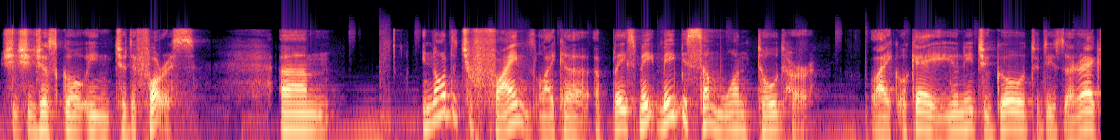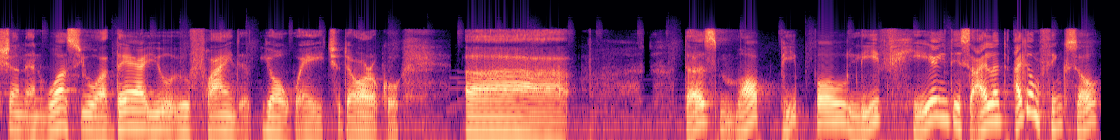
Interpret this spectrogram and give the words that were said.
she should just go into the forest. Um, in order to find like a, a place, may, maybe someone told her, like, okay, you need to go to this direction, and once you are there, you will find your way to the oracle. Uh, does more people live here in this island? I don't think so.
